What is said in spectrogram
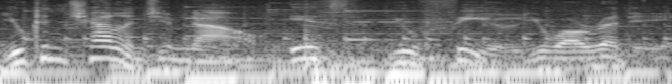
You can challenge him now, if you feel you are ready.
